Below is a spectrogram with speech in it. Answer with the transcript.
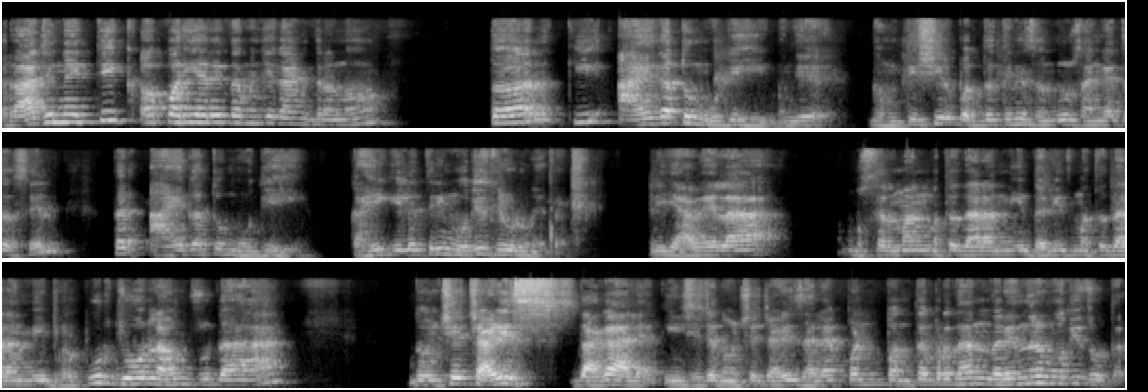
राजनैतिक अपरिहार्यता म्हणजे काय मित्रांनो? तर की आयगा तो मोदीही म्हणजे गमतीशीर पद्धतीने समजून सांगायचं असेल तर आयगा तो मोदीही. काही केलं तरी मोदीच निवडून येतात. यावेळेला मुसलमान मतदारांनी दलित मतदारांनी भरपूर जोर लावून सुद्धा दोनशे चाळीस जागा आल्या. तीनशेच्या दोनशे चाळीस झाल्या पण पंतप्रधान नरेंद्र मोदीच होतात.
